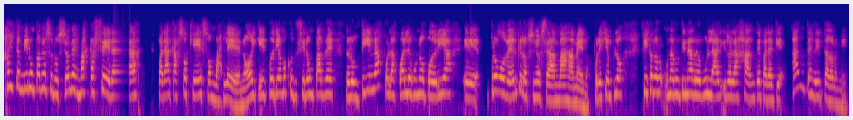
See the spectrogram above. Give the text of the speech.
Hay también un par de soluciones más caseras para casos que son más leves, ¿no? Y que podríamos considerar un par de, rutinas por las cuales uno podría eh, promover que los sueños sean más amenos. Por ejemplo, fija una rutina regular y relajante para que antes de irte a dormir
